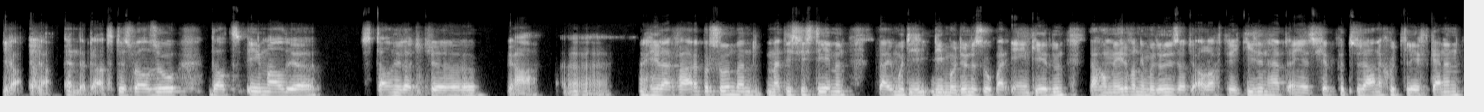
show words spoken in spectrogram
Ja, ja, inderdaad. Het is wel zo dat eenmaal je, stel nu dat je ja, uh, een heel ervaren persoon bent met die systemen, ja, je moet die, die modules ook maar één keer doen. Ja, hoe meer van die modules dat je al achter je kiezen hebt en je schip het zodanig goed leert kennen,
